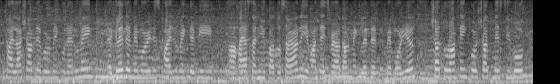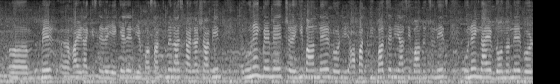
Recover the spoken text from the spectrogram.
մեր 8-րդ քայլաշավն է, որ մենք ունենում ենք Glendale Memorial-ից քայլում ենք դեպի Հայաստանի հյուպատոսարանը եւ անդերից վերադառնում ենք Glendale Memorial։ Շատ ուրախ ենք, որ շատ մեծ թիվով մեր հայրենակիցները եկել են եւ մասնակցում են այս քայլաշավին ունենք մեր մեջ հիվանդներ, որ ապակինված են իրենց հիվանդությունից, ունենք նաև դոնորներ, որ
